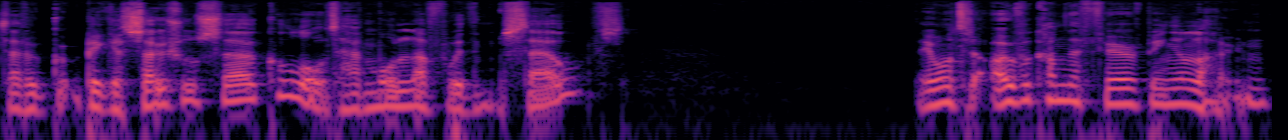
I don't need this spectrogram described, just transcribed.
to have a bigger social circle or to have more love with themselves. They wanted to overcome the fear of being alone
